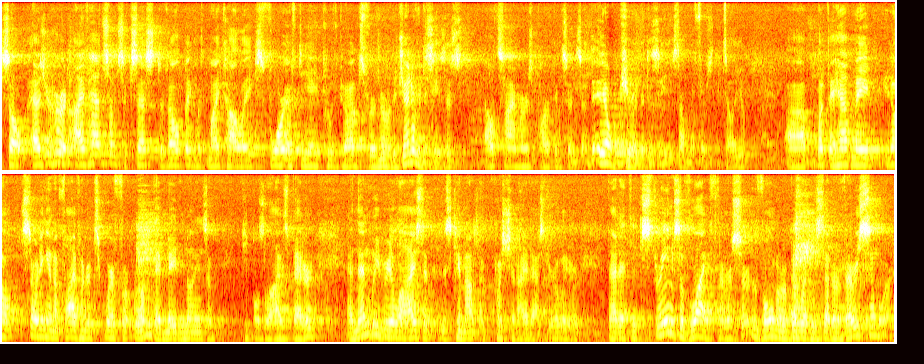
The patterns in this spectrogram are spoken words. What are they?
so as you heard, I've had some success developing with my colleagues four FDA-approved drugs for neurodegenerative diseases, Alzheimer's, Parkinson's. They don't cure the disease, I'm the first to tell you. Uh, but they have made, you know, starting in a 500 square foot room, they've made millions of people's lives better. And then we realized, and this came out in a question I had asked earlier, that at the extremes of life, there are certain vulnerabilities that are very similar.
